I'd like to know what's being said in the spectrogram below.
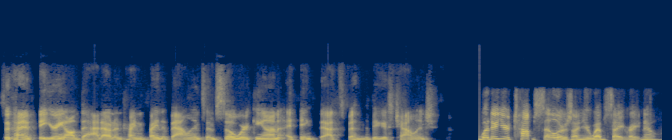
So kind of figuring all that out and trying to find a balance I'm still working on. I think that's been the biggest challenge. What are your top sellers on your website right now?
